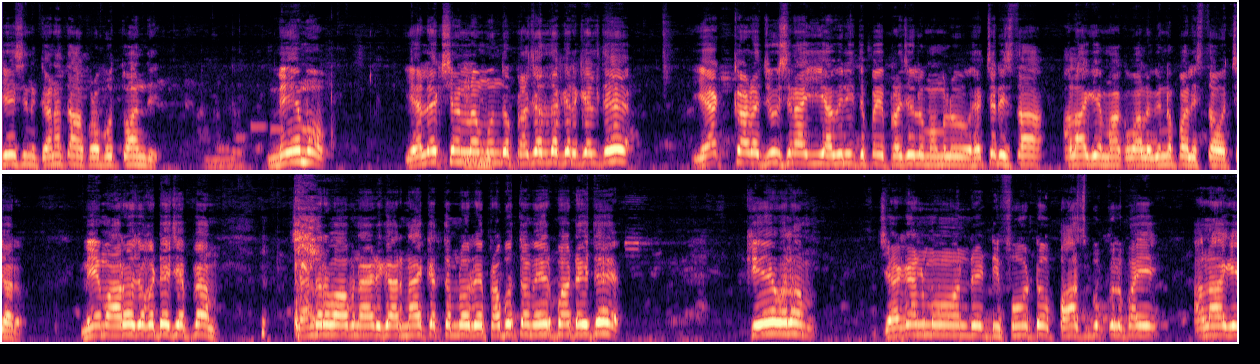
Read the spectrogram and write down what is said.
చేసిన ఘనత ప్రభుత్వాన్ని మేము ఎలక్షన్ల ముందు ప్రజల దగ్గరికి వెళ్తే ఎక్కడ చూసినా ఈ అవినీతిపై ప్రజలు మమ్మల్ని హెచ్చరిస్తా అలాగే మాకు వాళ్ళు విన్నపాలు ఇస్తా వచ్చారు. మేము ఆ రోజు ఒకటే చెప్పాం చంద్రబాబు నాయుడు గారి నాయకత్వంలో రేపు ప్రభుత్వం ఏర్పాటైతే కేవలం జగన్మోహన్ రెడ్డి ఫోటో పాస్బుక్లపై అలాగే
